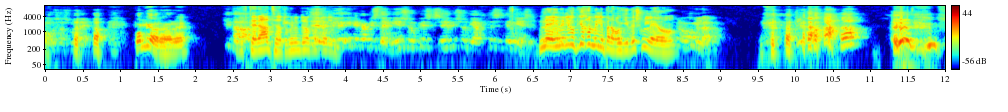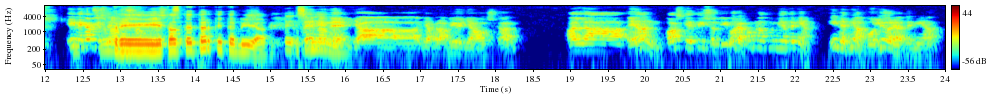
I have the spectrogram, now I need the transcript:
όπως ας πούμε, Πολύ ωραίο, ρε. Κοίτα... Δευτεράτζα, το είναι- Million Dollar ναι, Hotel. φίλε, Είναι κάποιες ταινίες οι οποίες ξέρεις ότι αυτές οι ταινίες... Ναι, είναι λίγο πιο χαμηλή η παραγωγή, δεν σου λέω. Εγώ μιλάω. είναι κάποιες ταινίες οι οποίες Τρίτο, τέταρτη ταινία. Ε, δεν συγγνώμη. είναι για, για βραβείο για Όσκαρ, αλλά εάν πας και δεις ότι ωραία, πάμε να δούμε μια ταινία. Είναι μια πολύ ωραία ταινία,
